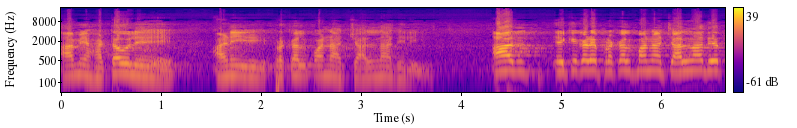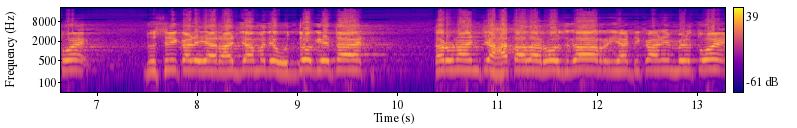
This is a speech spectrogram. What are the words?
आम्ही हटवले आणि प्रकल्पांना चालना दिली. आज एकीकडे प्रकल्पांना चालना देतोय दुसरीकडे या राज्यामध्ये उद्योग येत आहेत तरुणांच्या हाताला रोजगार या ठिकाणी मिळतोय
